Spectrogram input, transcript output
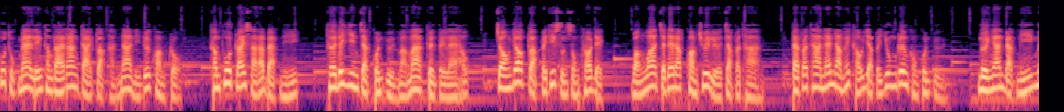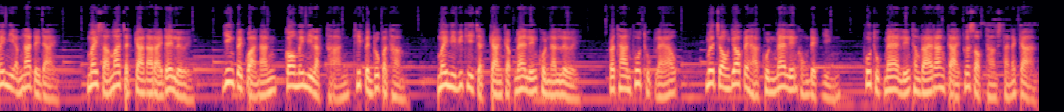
ผู้ถูกแม่เลี้ยงทำร้ายร่างกายกลับหันหน้าหนีด้วยความโกรธคำพูดไร้สาระแบบนี้ เธอได้ยินจากคนอื่นมามากเกินไปแล้ว จองยอบกลับไปที่ศูนย์สงเคราะห์เด็ก หวังว่าจะได้รับความช่วยเหลือจากประธาน แต่ประธานแนะนำให้เขาอย่าไปยุ่งเรื่องของคนอื่น หน่วยงานแบบนี้ไม่มีอำนาจใด ๆ ไม่สามารถจัดการอะไรได้เลย ยิ่งไปกว่านั้นก็ไม่มีหลักฐานที่เป็นรูปธรรม ไม่มีวิธีจัดการกับแม่เลี้ยงคนนั้นเลย ประธานพูดถูกแล้ว เมื่อจองย่อไปหาคุณแม่เลี้ยงของเด็กหญิง ผู้ถูกแม่เลี้ยงทำร้ายร่างกายเพื่อสอบถามสถานการณ์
